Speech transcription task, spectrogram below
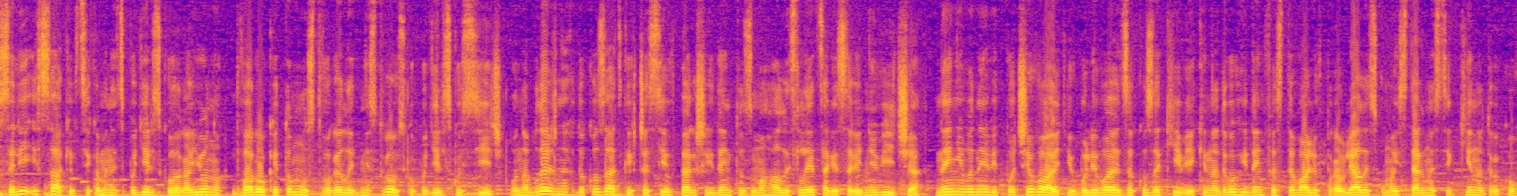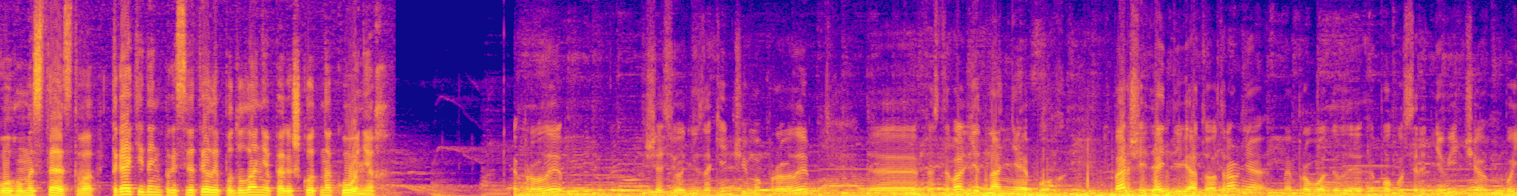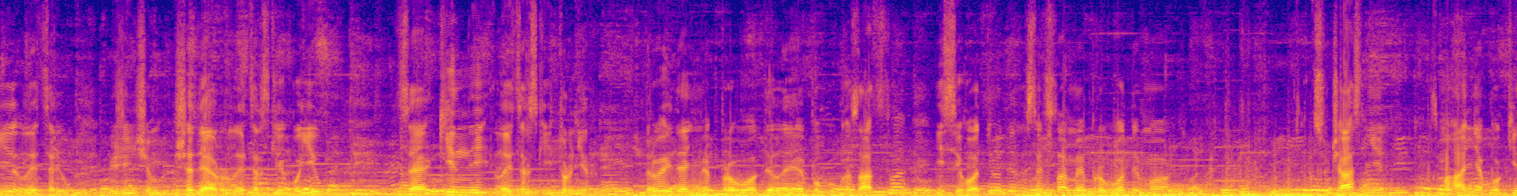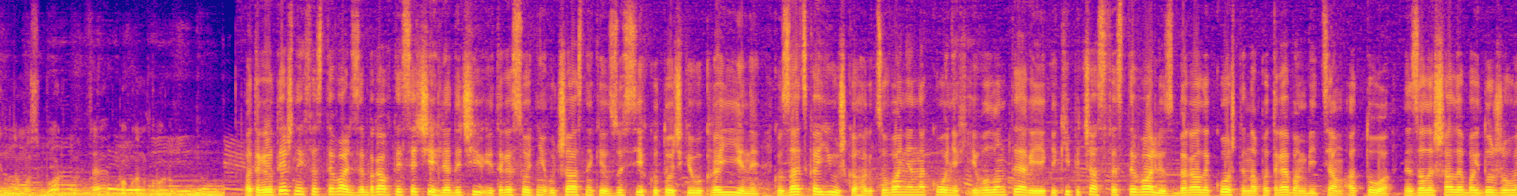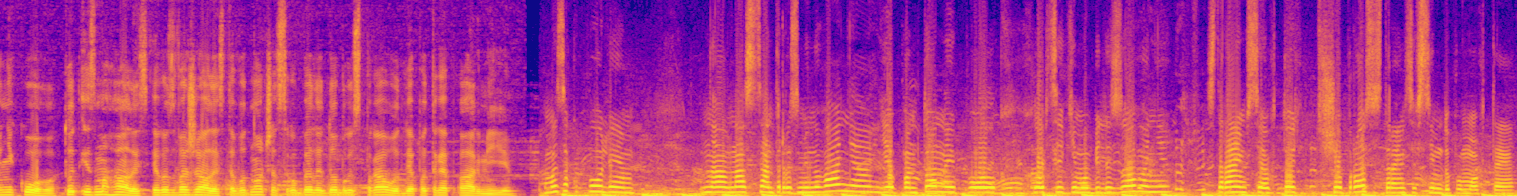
У селі Ісаківці Кам'янець-Подільського району два роки тому створили Дністровську Подільську Січ. У наближених до козацьких часів перший день тут змагались лицарі середньовіччя. Нині вони відпочивають і вболівають за козаків, які на другий день фестивалю вправлялись у майстерності кінотрикового мистецтва. Третій день присвятили подолання перешкод на конях. Провели ще сьогодні закінчуємо. Провели е, фестиваль єднання епох. Перший день, 9 травня, ми проводили епоху середньовіччя, бої лицарів, між іншим, шедевр лицарських боїв. Це кінний лицарський турнір. Другий день ми проводили епоху козацтва, і сьогодні, 11 числа, ми проводимо сучасні змагання по кінному спорту. Це по конкуру. Патріотичний фестиваль зібрав тисячі глядачів і три сотні учасників з усіх куточків України. Козацька юшка, гарцування на конях і волонтери, які під час фестивалю збирали кошти на потребам бійцям АТО, не залишали байдужого нікого. Тут і змагались, і розважались, та водночас робили добру справу для потреб армії. Ми закуповуємо на нас центр розмінування, є понтонний полк, хлопці, які мобілізовані. Стараємося, хто що просить, стараємося всім допомогти.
